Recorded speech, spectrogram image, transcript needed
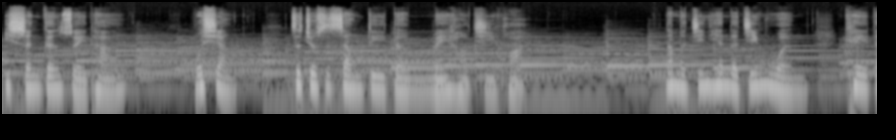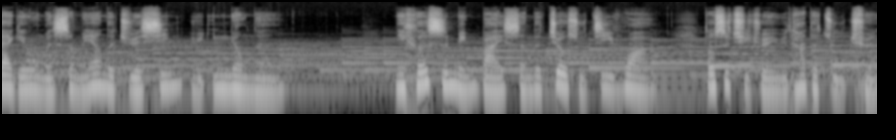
一生跟随他。我想，这就是上帝的美好计划。那么，今天的经文可以带给我们什么样的决心与应用呢？你何时明白神的救赎计划都是取决于他的主权，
